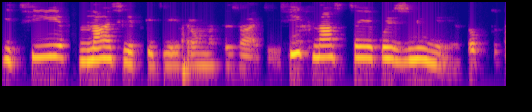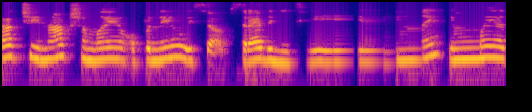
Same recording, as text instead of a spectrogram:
і ці наслідки цієї травматизації, всіх нас це якось змінює. Тобто, так чи інакше, ми опинилися всередині цієї війни, і ми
